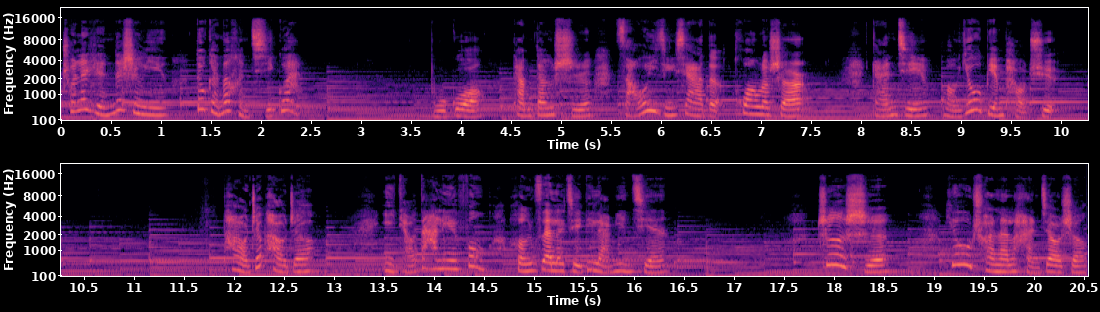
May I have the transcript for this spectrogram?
传来人的声音，都感到很奇怪。不过，他们当时早已经吓得慌了神儿，赶紧往右边跑去。跑着跑着，一条大裂缝横在了姐弟俩面前。这时，又传来了喊叫声：“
